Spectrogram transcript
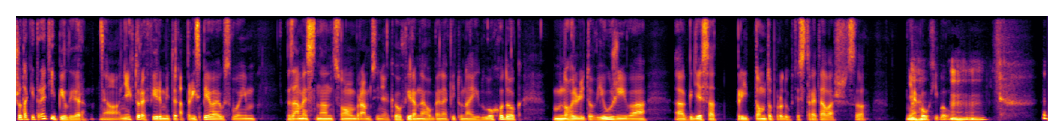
čo taký tretí pilier? Niektoré firmy teda prispievajú svojim zamestnancom v rámci nejakého firmného benefitu na ich dôchodok. Mnoho ľudí to využíva. Kde sa pri tomto produkte stretávaš s nejakou uh-huh. chybou? Uh-huh. Tak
